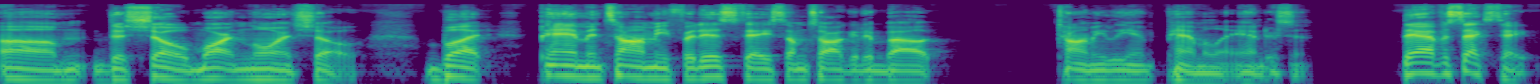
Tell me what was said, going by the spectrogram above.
um, the show, Martin Lawrence show. But Pam and Tommy, for this case, I'm talking about Tommy Lee and Pamela Anderson. They have a sex tape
